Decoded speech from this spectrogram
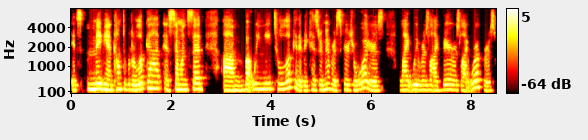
it's maybe uncomfortable to look at as someone said um, but we need to look at it because remember as spiritual warriors light weavers light bearers light workers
